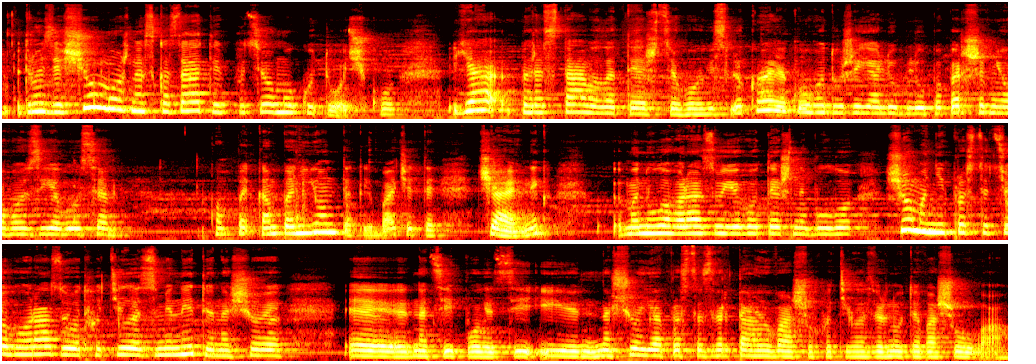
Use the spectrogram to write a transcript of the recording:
Друзі, що можна сказати по цьому куточку? Я переставила теж цього віслюка, якого дуже я люблю. По-перше, в нього з'явився компаньйон такий, бачите, чайник. Минулого разу його теж не було. Що мені просто цього разу от хотілося змінити, на що я е, на цій полиці, і на що я просто звертаю вашу, хотіла звернути вашу увагу.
